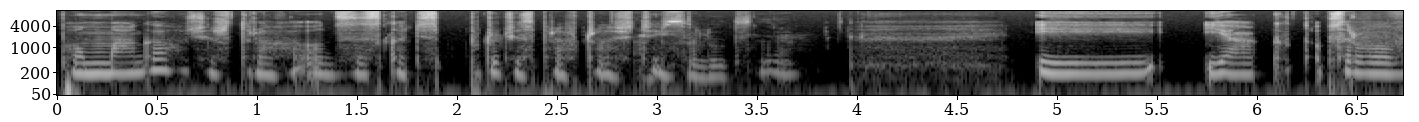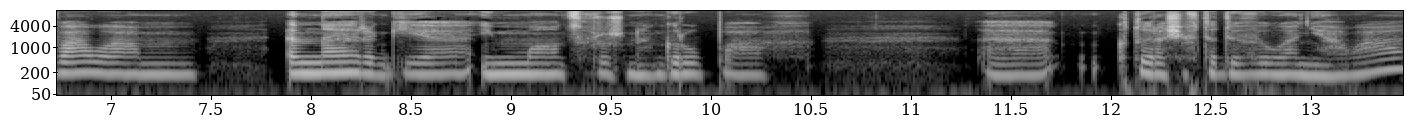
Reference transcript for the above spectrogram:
pomaga chociaż trochę odzyskać poczucie sprawczości. Absolutnie. I jak obserwowałam energię i moc w różnych grupach, e, która się wtedy wyłaniała,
